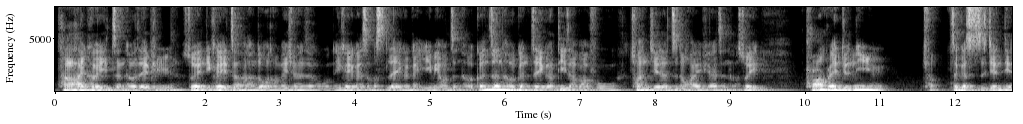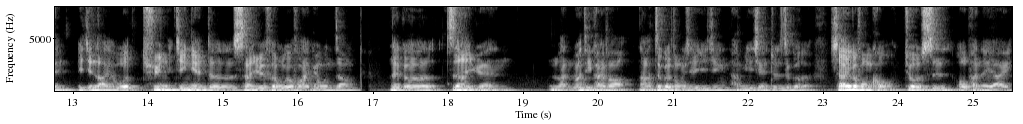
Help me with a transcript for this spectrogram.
它还可以整合 Zapier，所以你可以整合很多 automation 的任务，你可以跟什么 Slack、跟 email 整合，跟任何跟这个第三方服务串接的自动化 API 整合，所以 prompt engineer 这个时间点已经来。我去今年的三月份，我有发一篇文章，那个自然语言。软软体开发，那这个东西已经很明显就是这个了。下一个风口就是 OpenAI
